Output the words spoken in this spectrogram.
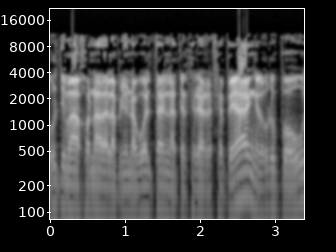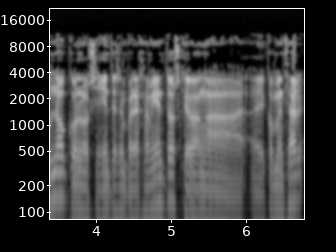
Última jornada de la primera vuelta en la tercera RFPA, en el grupo 1, con los siguientes emparejamientos que van a eh, comenzar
